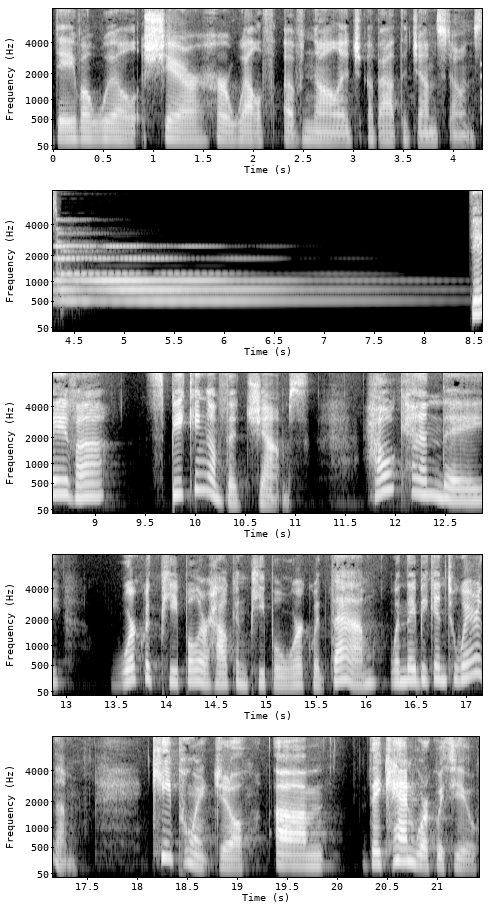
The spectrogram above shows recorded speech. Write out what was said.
Deva will share her wealth of knowledge about the gemstones. Deva, speaking of the gems, how can they work with people or how can people work with them when they begin to wear them? Key point, Jill. Um, they can work with you.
